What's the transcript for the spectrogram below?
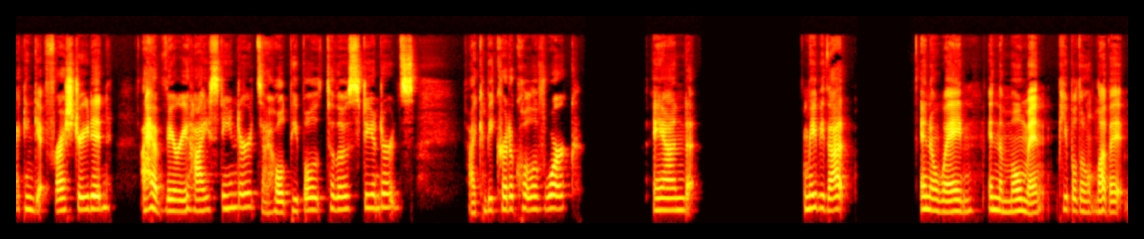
I can get frustrated. I have very high standards. I hold people to those standards. I can be critical of work. And maybe that, in a way, in the moment, people don't love it.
